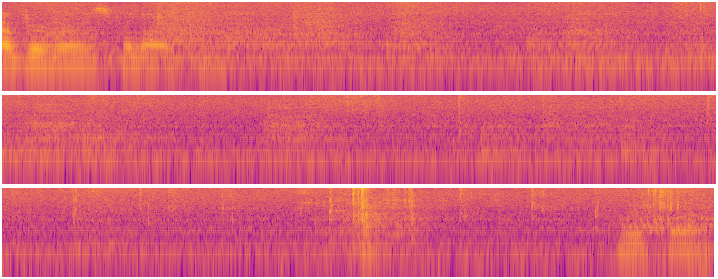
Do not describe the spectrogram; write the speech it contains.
every room's been open. Who's that?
